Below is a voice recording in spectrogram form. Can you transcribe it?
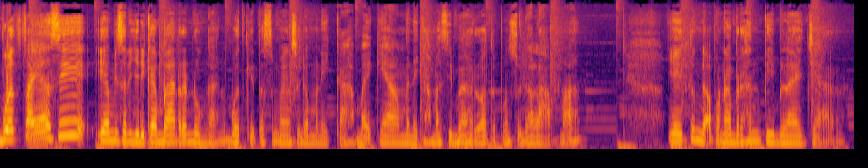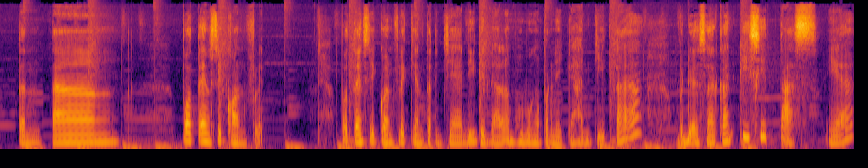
buat saya sih yang bisa dijadikan bahan renungan buat kita semua yang sudah menikah, baik yang menikah masih baru ataupun sudah lama, yaitu nggak pernah berhenti belajar tentang potensi konflik potensi konflik yang terjadi di dalam hubungan pernikahan kita berdasarkan isi tas ya.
